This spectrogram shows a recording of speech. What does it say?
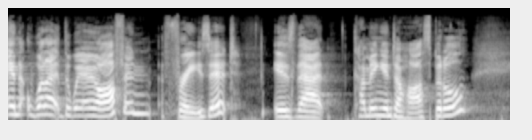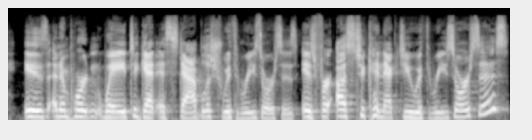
And what I, the way I often phrase it is that coming into hospital is an important way to get established with resources is for us to connect you with resources.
